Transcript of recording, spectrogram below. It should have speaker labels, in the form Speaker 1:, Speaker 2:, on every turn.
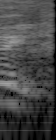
Speaker 1: three.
